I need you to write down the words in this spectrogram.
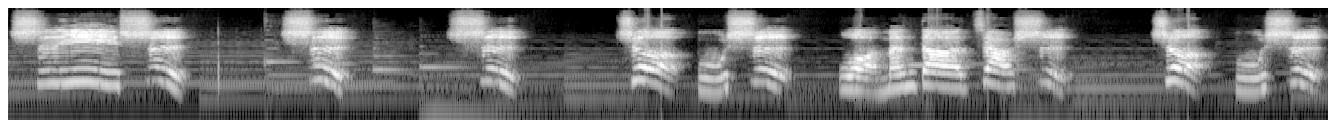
失意是是是，这不是我们的教室，这不是。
